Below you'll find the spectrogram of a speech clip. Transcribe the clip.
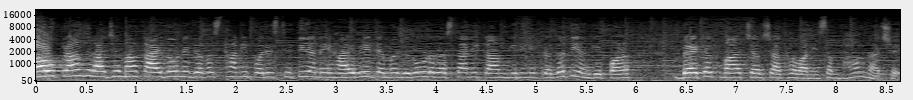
આ ઉપરાંત રાજ્યમાં કાયદો અને વ્યવસ્થાની પરિસ્થિતિ અને હાઈવે તેમજ રોડ રસ્તાની કામગીરીની પ્રગતિ અંગે પણ બેઠકમાં ચર્ચા થવાની સંભાવના છે.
